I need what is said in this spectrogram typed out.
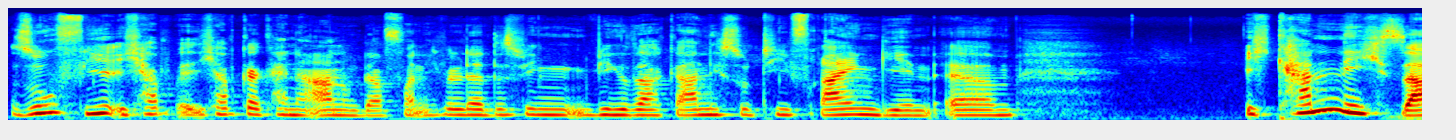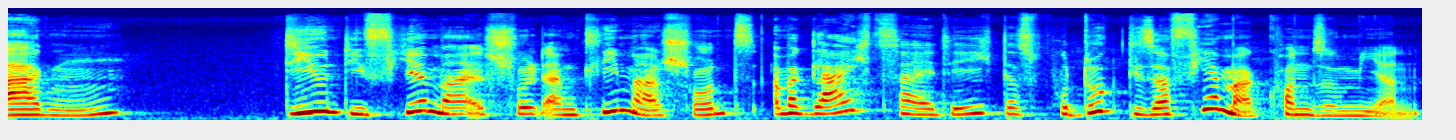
So viel, ich habe ich hab gar keine Ahnung davon. Ich will da deswegen, wie gesagt, gar nicht so tief reingehen. Ähm, ich kann nicht sagen, die und die Firma ist schuld am Klimaschutz, aber gleichzeitig das Produkt dieser Firma konsumieren.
